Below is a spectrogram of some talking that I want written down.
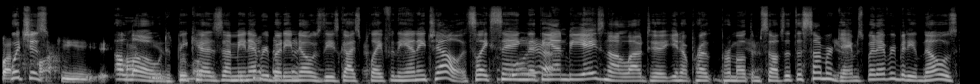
But Which is hockey, a load because I mean everybody knows these guys play for the NHL. It's like saying well, that yeah. the NBA is not allowed to you know pro- promote yeah. themselves at the summer yeah. games, but everybody knows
